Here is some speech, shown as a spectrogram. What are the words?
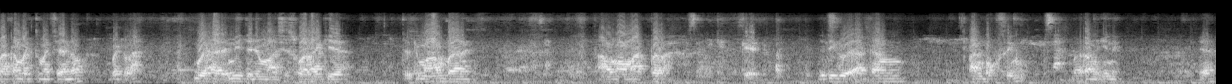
welcome back to my channel. Baiklah, gue hari ini jadi mahasiswa lagi ya. Jadi maba Alma mater. Oke, jadi gue akan unboxing barang ini Ya.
